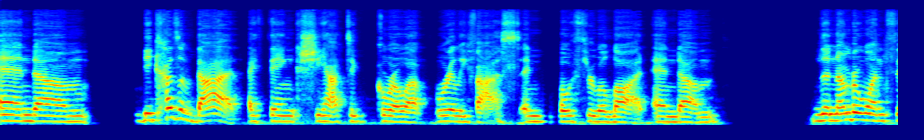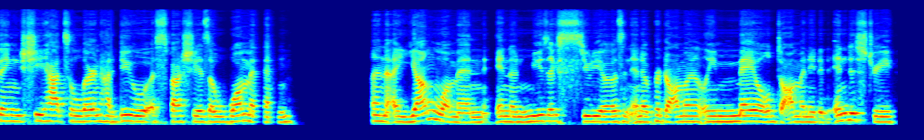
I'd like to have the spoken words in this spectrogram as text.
And um, because of that, I think she had to grow up really fast and go through a lot. And um, the number one thing she had to learn how to do, especially as a woman and a young woman in a music studios and in a predominantly male dominated industry,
